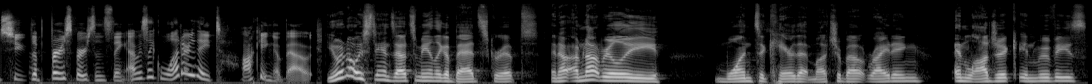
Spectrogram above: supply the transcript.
to the first person's thing. I was like, what are they talking about? You know what always stands out to me in like a bad script, and I'm not really one to care that much about writing and logic in movies.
